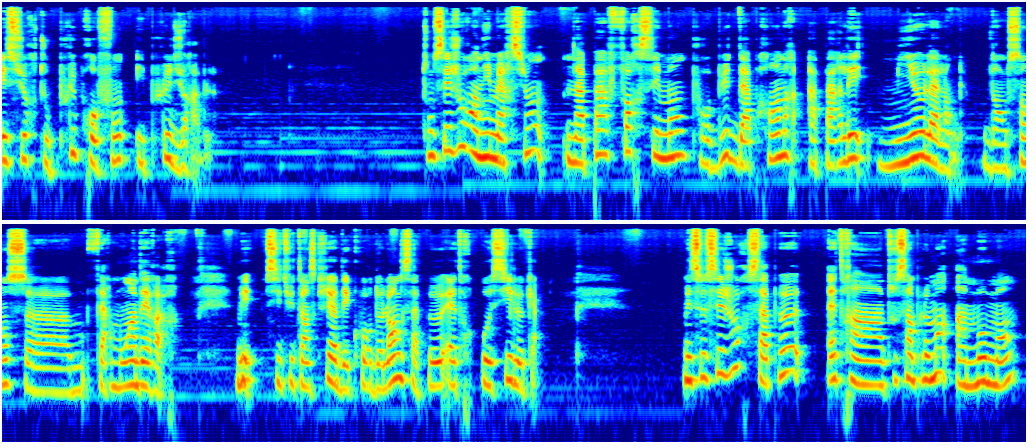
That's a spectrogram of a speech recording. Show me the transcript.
et surtout plus profond et plus durable. Ton séjour en immersion n'a pas forcément pour but d'apprendre à parler mieux la langue, dans le sens euh, faire moins d'erreurs. Mais si tu t'inscris à des cours de langue, ça peut être aussi le cas. Mais ce séjour, ça peut être un, tout simplement un moment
